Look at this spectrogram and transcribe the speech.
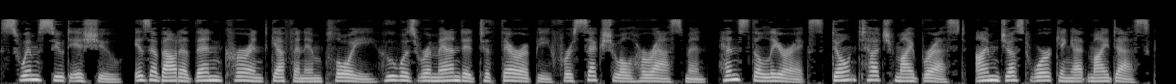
Swimsuit Issue, is about a then-current Geffen employee who was remanded to therapy for sexual harassment, hence the lyrics, Don't touch my breast, I'm just working at my desk.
